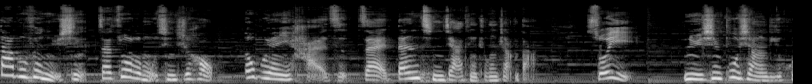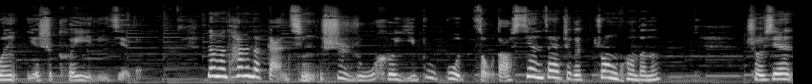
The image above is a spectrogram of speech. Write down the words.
大部分女性在做了母亲之后。都不愿意孩子在单亲家庭中长大，所以女性不想离婚也是可以理解的。那么他们的感情是如何一步步走到现在这个状况的呢？首先，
